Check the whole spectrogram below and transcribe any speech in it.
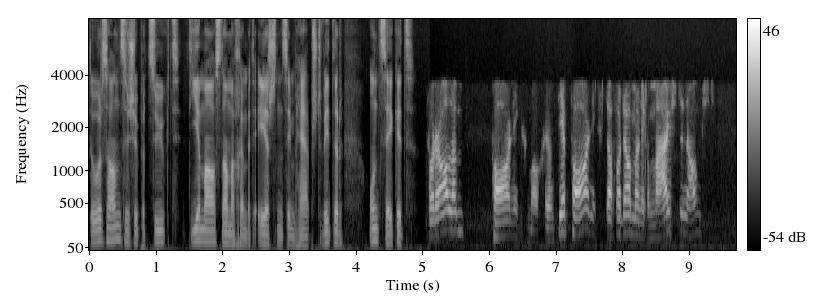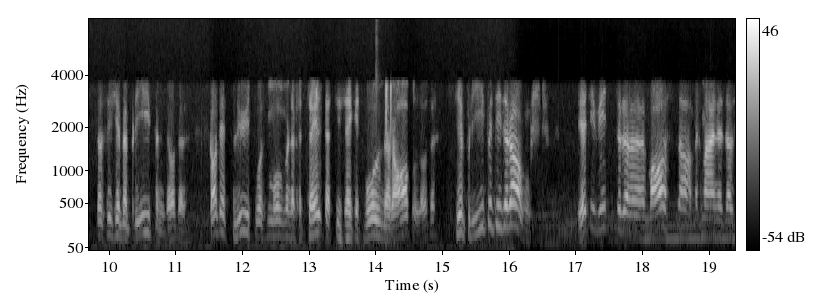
Der Ursans ist überzeugt, diese Massnahmen kommen erstens im Herbst wieder und sagen, vor allem Panik machen. Und diese Panik, davor habe ich am meisten Angst, das ist eben bleibend, oder? Gerade jetzt Leute, wo man erzählt hat, die sagen vulnerabel, oder? Die bleiben in der Angst. Jede weitere äh, Massnahme, ich meine, das,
